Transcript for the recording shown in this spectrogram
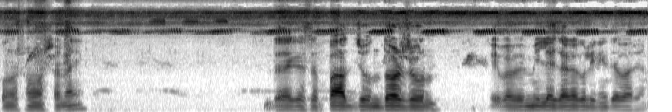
কোনো সমস্যা নাই। দেখা গেছে পাঁচজন, দশজন এভাবে মিলে জায়গাগুলি নিতে পারেন।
